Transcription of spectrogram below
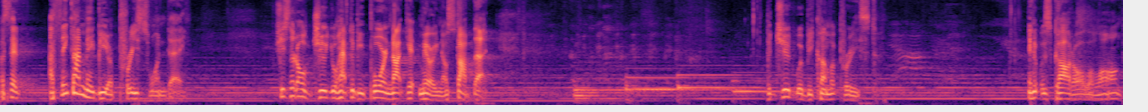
I said, I think I may be a priest one day. She said, Oh, Jude, you'll have to be poor and not get married. Now stop that. But Jude would become a priest. And it was God all along.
